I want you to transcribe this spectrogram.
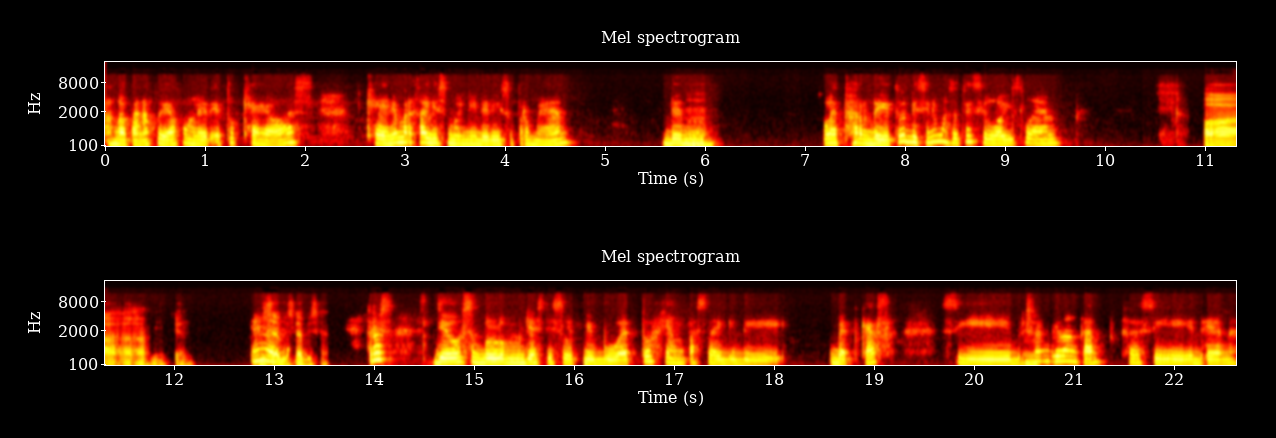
anggapan aku ya aku ngeliat itu chaos kayaknya mereka lagi sembunyi dari Superman dan hmm Let Her Day itu di sini maksudnya si Lois Lane. Oh, uh, mungkin. Ya, bisa, bisa, bisa. Terus jauh sebelum Justice League dibuat tuh yang pas lagi di Batcave, si Bruce hmm. bilang kan ke si Diana,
